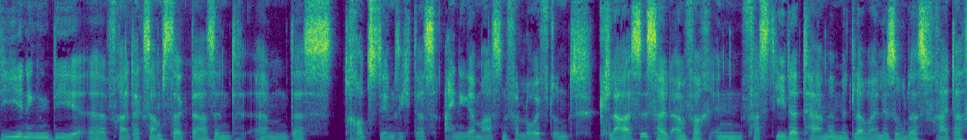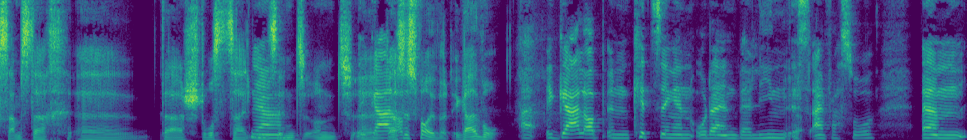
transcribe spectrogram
diejenigen, die äh, Freitag, Samstag da sind, ähm, dass trotzdem sich das einigermaßen verläuft. Und klar, es ist halt einfach in fast jeder Therme mittlerweile so, dass Freitag, Samstag äh, da Stoßzeiten Ja. sind und äh, Egal, dass es voll wird, egal wo. Äh, egal ob in Kitzingen oder in Berlin, ist einfach so. Ähm,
